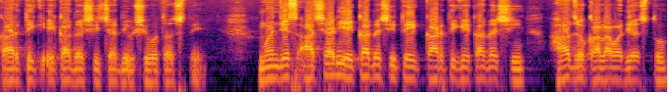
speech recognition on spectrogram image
कार्तिक एकादशीच्या दिवशी होत असते. म्हणजेच आषाढी एकादशी ते कार्तिक एकादशी हा जो कालावधी असतो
